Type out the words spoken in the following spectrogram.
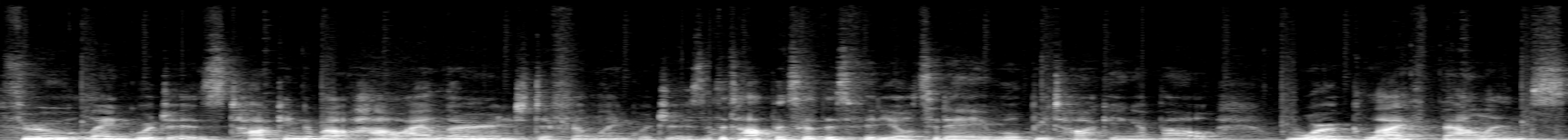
through languages, talking about how I learned different languages. The topics of this video today will be talking about work-life balance,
